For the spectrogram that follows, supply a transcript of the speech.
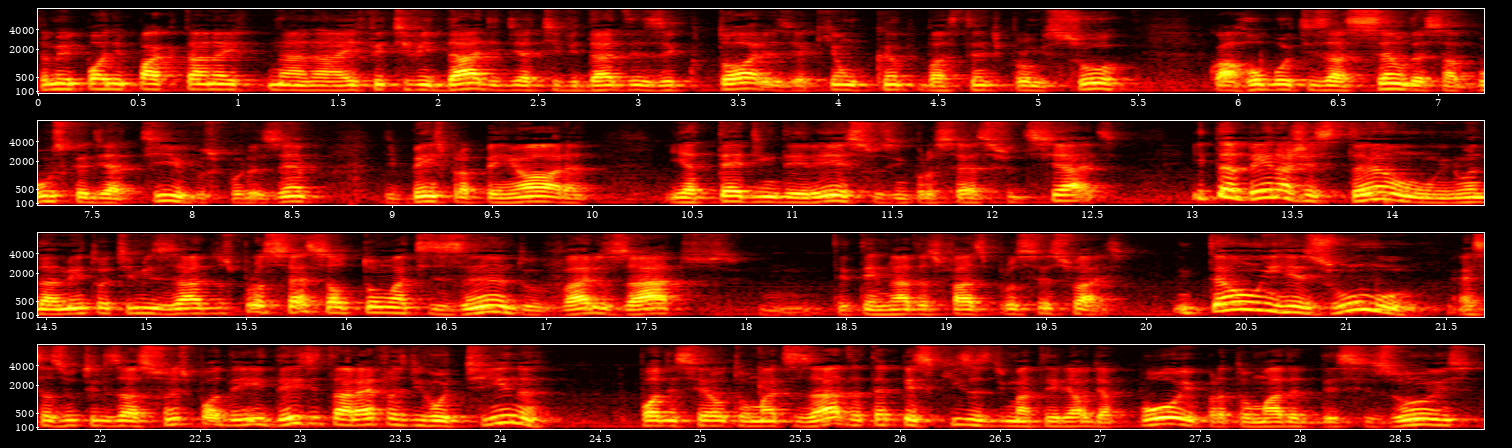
Também pode impactar na, na, na efetividade de atividades executórias, e aqui é um campo bastante promissor, com a robotização dessa busca de ativos, por exemplo, de bens para penhora, e até de endereços em processos judiciais. E também na gestão e no andamento otimizado dos processos, automatizando vários atos em determinadas fases processuais. Então, em resumo, essas utilizações podem ir desde tarefas de rotina, que podem ser automatizadas, até pesquisas de material de apoio para tomada de decisões.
